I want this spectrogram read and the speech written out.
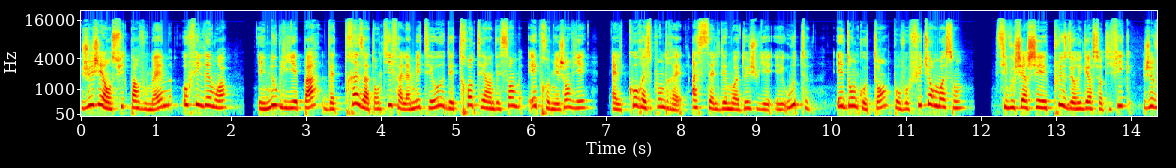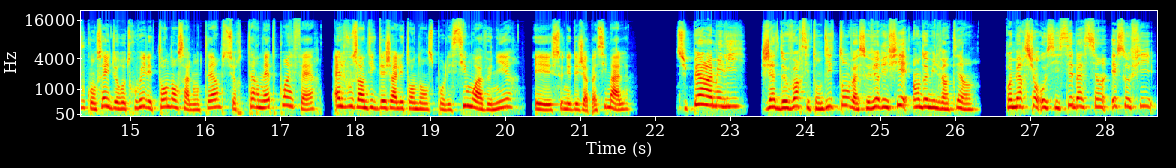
Jugez ensuite par vous-même au fil des mois. Et n'oubliez pas d'être très attentif à la météo des 31 décembre et 1er janvier. Elle correspondrait à celle des mois de juillet et août, et donc au temps pour vos futures moissons. Si vous cherchez plus de rigueur scientifique, je vous conseille de retrouver les tendances à long terme sur ternet.fr. Elle vous indique déjà les tendances pour les 6 mois à venir, et ce n'est déjà pas si mal. Super Amélie J'ai hâte de voir si ton dicton va se vérifier en 2021. Remercions aussi Sébastien et Sophie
